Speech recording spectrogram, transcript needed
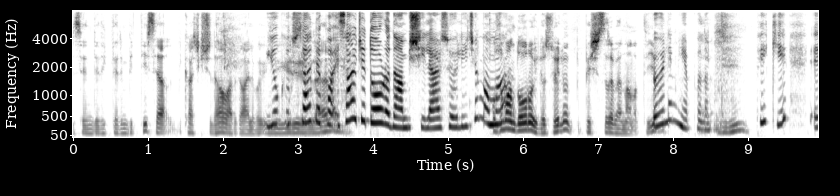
Senin dediklerin bittiyse birkaç kişi daha var galiba. Ünlü Yok yok sadece, sadece doğrudan bir şeyler söyleyeceğim ama... O zaman doğruyla söyle peşi sıra ben anlatayım. Öyle mi yapalım? Peki e,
